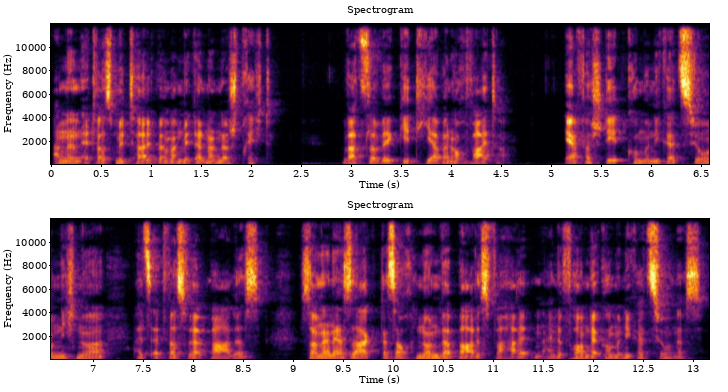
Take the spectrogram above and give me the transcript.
anderen etwas mitteilt, wenn man miteinander spricht. Watzlawick geht hier aber noch weiter. Er versteht Kommunikation nicht nur als etwas Verbales, sondern er sagt, dass auch nonverbales Verhalten eine Form der Kommunikation ist.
